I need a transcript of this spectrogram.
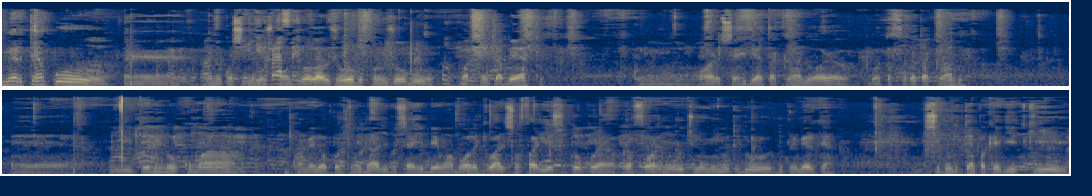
primeiro tempo é, nós não conseguimos controlar o jogo, foi um jogo bastante aberto, com hora o CRB atacando, hora o Botafogo atacando. É, e terminou com uma com a melhor oportunidade do CRB, uma bola que o Alisson Faria chutou para fora no último minuto do, do primeiro tempo. Segundo tempo, acredito que,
